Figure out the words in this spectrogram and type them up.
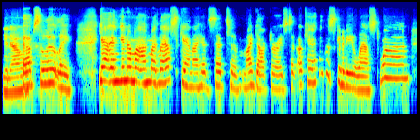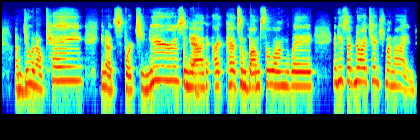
you know? Absolutely. Yeah and you know my, on my last scan i had said to my doctor i said okay i think this is going to be the last one. I'm mm-hmm. doing okay. You know it's 14 years and yeah, yeah. I've, I had some bumps along the way. And he said no i changed my mind.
